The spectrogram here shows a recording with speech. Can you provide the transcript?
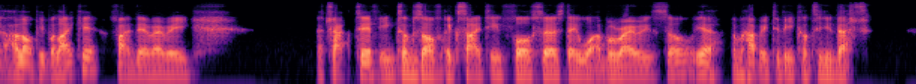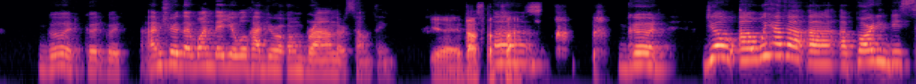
a lot of people like it, find it very attractive in terms of exciting for Thursday what I'm wearing. So yeah, I'm happy to be continuing that. Good, good, good. I'm sure that one day you will have your own brand or something. Yeah, that's the Uh. Good. Joe, uh, we have a, a, a part in this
